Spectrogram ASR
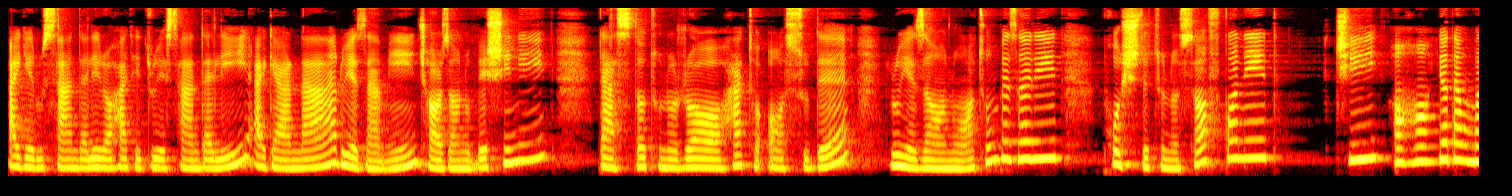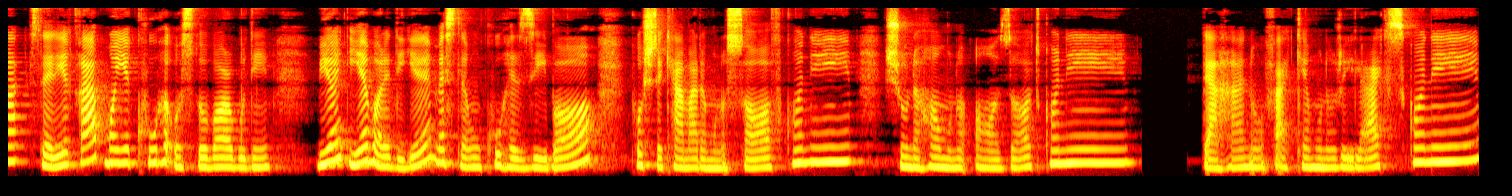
اگر رو صندلی راحتید روی صندلی. اگر نه روی زمین. چارزانو بشینید. دستاتون رو راحت و آسوده روی زانواتون بذارید. پشتتون رو صاف کنید. چی؟ آها یادم اومد. سری قبل ما یه کوه استوبار بودیم. بیایید یه بار دیگه مثل اون کوه زیبا پشت کمرمون رو صاف کنیم شونه هامون رو آزاد کنیم دهن و فکمون رو ریلکس کنیم.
